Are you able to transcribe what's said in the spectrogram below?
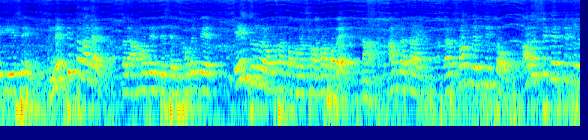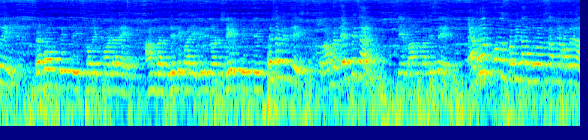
এগিয়ে এসে নেতৃত্ব না দেন, তাহলে আমাদের দেশের শ্রমিকদের এই জুলুমের অবস্থান কখনো সম্ভব হবে না। আমরা চাই তার সব নেতৃত্ব, আদর্শিক নেতৃত্ব যদি ব্যাপক ভিত্তিক শ্রমিক ময়দানে আমরা যেতে পারি, বিভিন্ন ডেট ভিত্তিক পেশা ভিত্তিক আমরা দেখতে চাই যে বাংলাদেশে এমন কোন শ্রমিক আন্দোলন সামনে হবে না।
